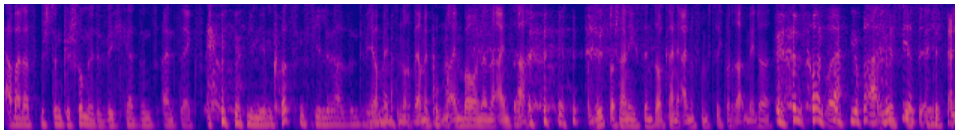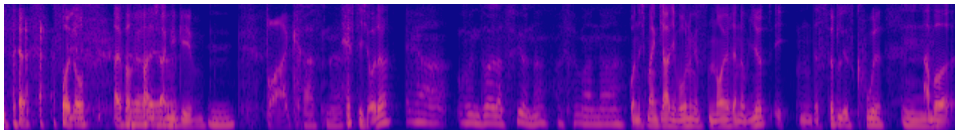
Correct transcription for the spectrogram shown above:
aber das ist bestimmt geschummelt. In Wirklichkeit sind es 1,6. die Nebenkosten viel höher sind. Wie Ja, und wenn sie noch Wärmepumpen einbauen, dann eine 1,8. Und höchstwahrscheinlich sind es auch keine 51 Quadratmeter. Sondern Weil, nur weil es, ist, 41. ist ja voll oft einfach Ja, falsch ja. angegeben. Mhm. Boah, krass, ne? Heftig, oder? Ja, wohin soll das führen, ne? Was will man da? Und ich meine, klar, die Wohnung ist neu renoviert, das Viertel ist cool, Mhm. aber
